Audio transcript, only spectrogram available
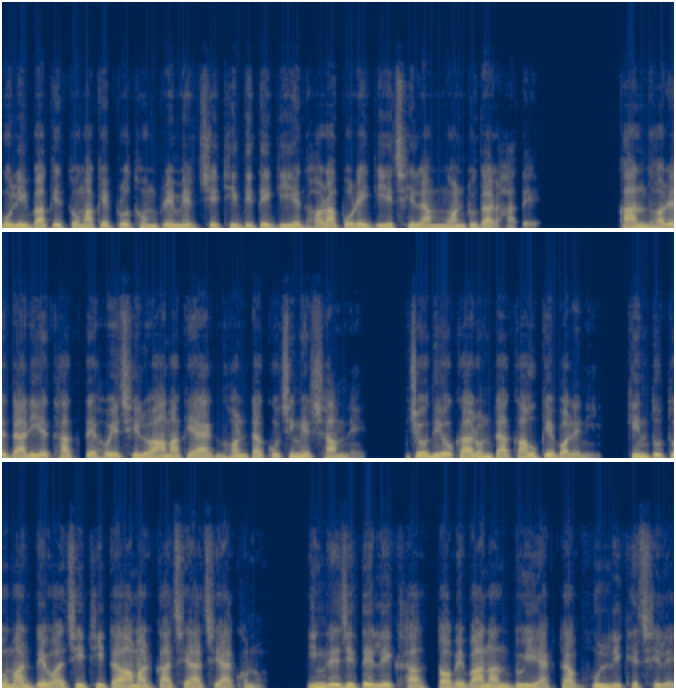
বলি বাকে তোমাকে প্রথম প্রেমের চিঠি দিতে গিয়ে ধরা পড়ে গিয়েছিলাম মন্টুদার হাতে। কান ধরে দাঁড়িয়ে থাকতে হয়েছিল আমাকে এক ঘণ্টা কোচিংয়ের সামনে। যদিও কারণটা কাউকে বলেনি, কিন্তু তোমার দেওয়া চিঠিটা আমার কাছে আছে এখনও। ইংরেজিতে লেখা, তবে বানান দুই একটা ভুল লিখেছিলে,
